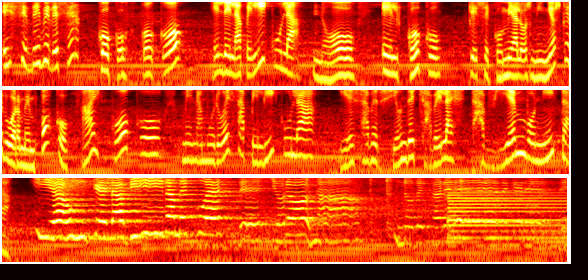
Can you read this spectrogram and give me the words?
ese debe de ser Coco. ¿Coco? ¿El de la película? No, el Coco, que se come a los niños que duermen poco. Ay, Coco, me enamoró esa película. Y esa versión de Chabela está bien bonita. Y aunque la vida me cueste llorona, no dejaré de quererte.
